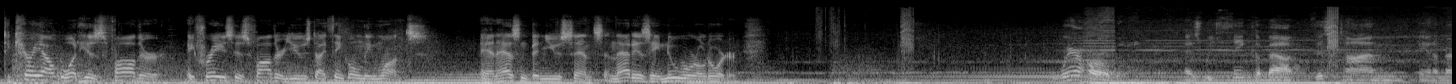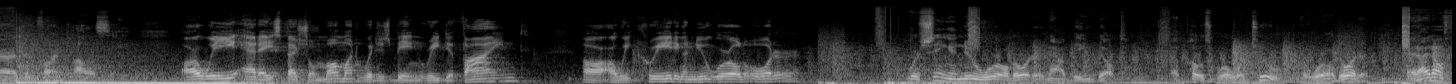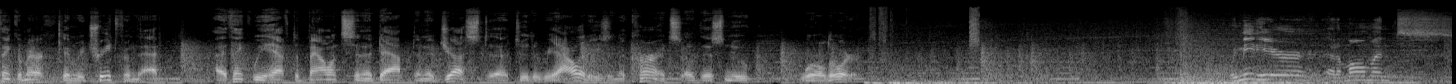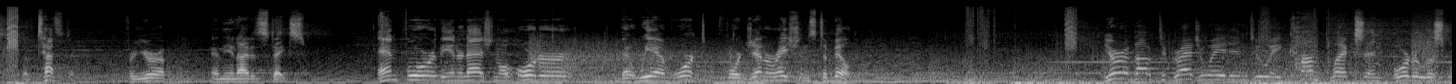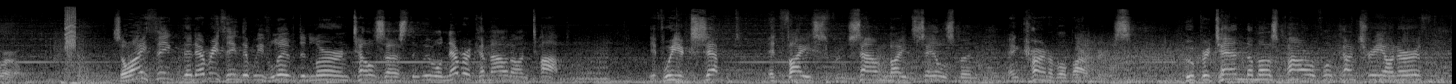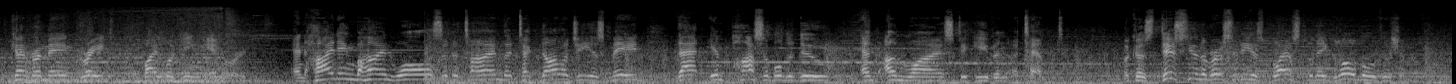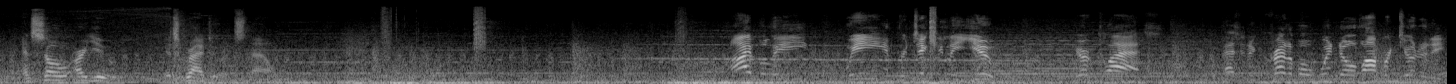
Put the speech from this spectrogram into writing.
to carry out what his father, a phrase his father used, I think, only once, and hasn't been used since, and that is a New World Order. Where are we as we think about this time in American foreign policy? Are we at a special moment which is being redefined? Or are we creating a new world order? We're seeing a new world order now being built, a post World War II world order. And I don't think America can retreat from that. I think we have to balance and adapt and adjust uh, to the realities and the currents of this new world order. We meet here at a moment of testing for Europe and the United States, and for the international order that we have worked for generations to build. You're about to graduate into a complex and orderless world. So I think that everything that we've lived and learned tells us that we will never come out on top if we accept advice from soundbite salesmen and carnival barkers who pretend the most powerful country on earth can remain great by looking inward and hiding behind walls at a time that technology has made that impossible to do and unwise to even attempt. Because this university is blessed with a global vision, and so are you, its graduates now. I believe we, and particularly you, your class, has an incredible window of opportunity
